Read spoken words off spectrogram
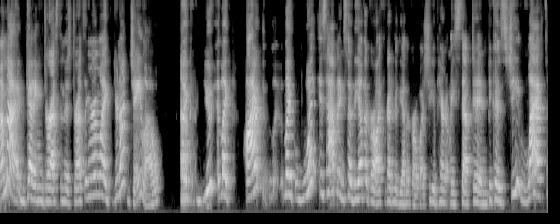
"I'm not getting dressed in this dressing room." Like you're not J Lo. Like you. Like I like what is happening. So the other girl, I forgot who the other girl was. She apparently stepped in because she left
